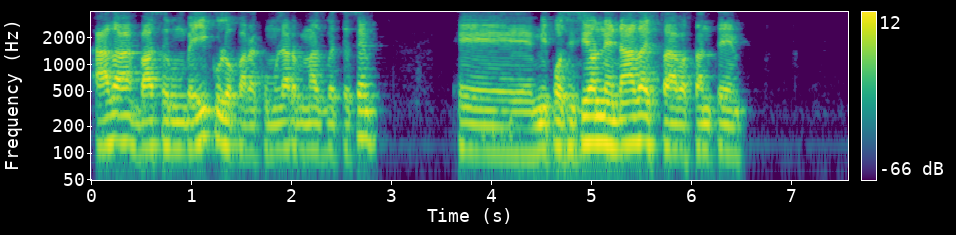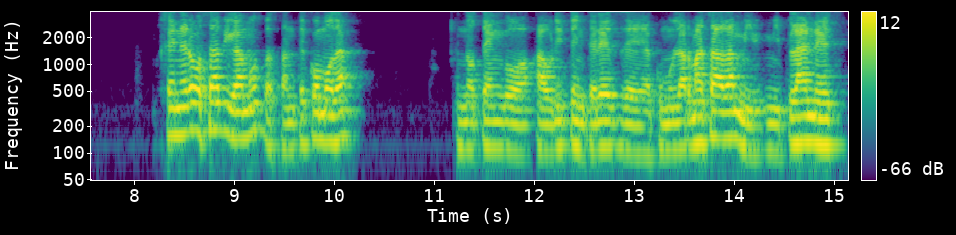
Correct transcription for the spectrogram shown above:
ADA va a ser un vehículo para acumular más BTC. mi posición en ADA está bastante generosa, digamos, bastante cómoda. No tengo ahorita interés de acumular más ADA. Mi, plan es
